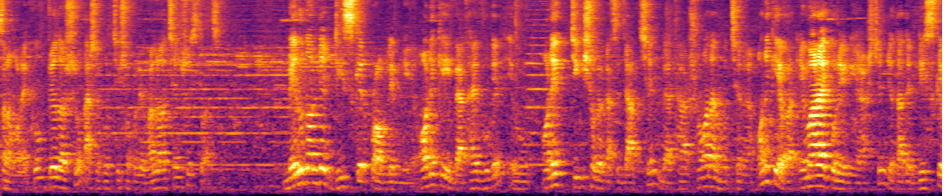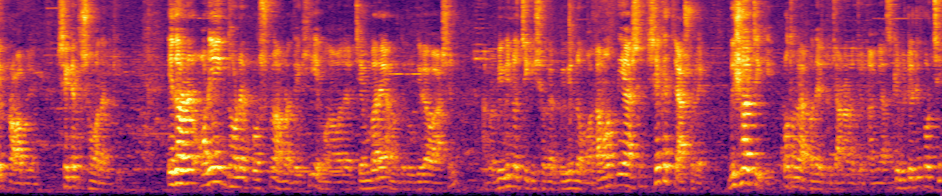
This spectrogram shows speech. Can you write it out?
আসসালামু আলাইকুম প্রিয় দর্শক, আশা করছি সকলে ভালো আছেন, সুস্থ আছেন। মেরুদণ্ডের ডিস্কের প্রবলেম নিয়ে অনেকেই ব্যথায় ভুগেন এবং অনেক চিকিৎসকের কাছে যাচ্ছেন, ব্যথার সমাধান হচ্ছে না। অনেকেই আবার এমআরআই করে নিয়ে আসছেন যে তাদের ডিস্কের প্রবলেম, সেক্ষেত্রে সমাধান কি? এ ধরনের অনেক ধরনের প্রশ্ন আমরা দেখি এবং আমাদের চেম্বারে আমাদের রুগীরাও আসেন। আমরা বিভিন্ন চিকিৎসকের বিভিন্ন মতামত নিয়ে আসেন। সেক্ষেত্রে আসলে বিষয়টি কি? প্রথমে আপনাদের একটু জানানোর জন্য আমি আজকে ভিডিওটি করছি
